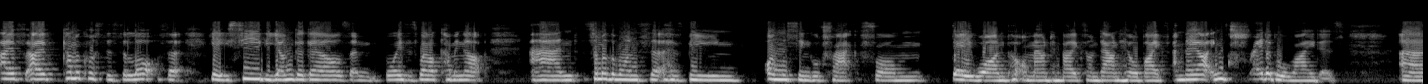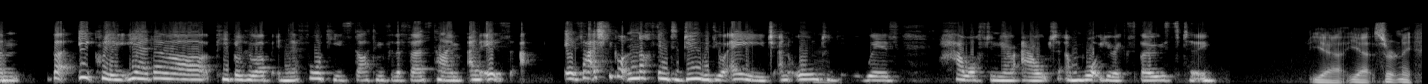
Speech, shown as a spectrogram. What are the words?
I've I've come across this a lot. That yeah, you see the younger girls and boys as well coming up, and some of the ones that have been on the single track from day one, put on mountain bikes, on downhill bikes, and they are incredible riders. Um, but equally, yeah, there are people who are in their 40s starting for the first time, and it's it's actually got nothing to do with your age and all to do with how often you're out and what you're exposed to. Yeah, yeah, certainly.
